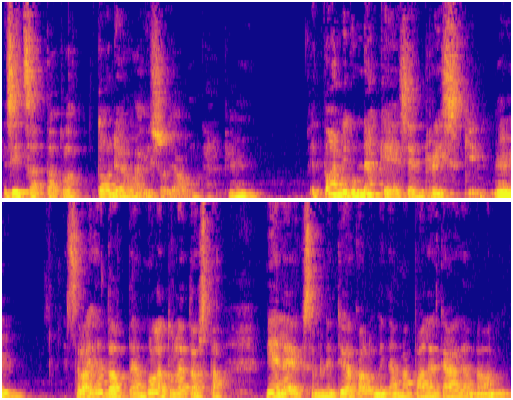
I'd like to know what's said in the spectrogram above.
Ja siitä saattaa tulla todella isoja ongelmia. Mm. Että vaan niin kuin näkee sen riskin. Mm. Se on ihan totta. Ja mulla tulee tuosta mieleen yksi sellainen työkalu, mitä mä paljon käytän, on,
